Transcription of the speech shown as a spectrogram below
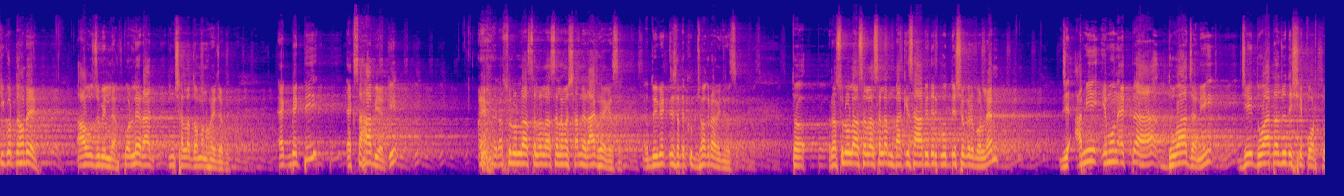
কি করতে হবে? আউজুবিল্লাহ পড়লে রাগ ইনশাল্লাহ দমন হয়ে যাবে। এক ব্যক্তি, এক সাহাবি আর কি রাসুল্লাহ সাল্লাহ সাল্লামের সামনে রাগ হয়ে গেছে। দুই ব্যক্তির সাথে খুব ঝগড়া হয়ে গেছে তো রাসুল্লাহ সাল্লাহ সাল্লাম বাকি সাহাবিদেরকে উদ্দেশ্য করে বললেন যে, আমি এমন একটা দোয়া জানি, যে দোয়াটা যদি সে পড়তো,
